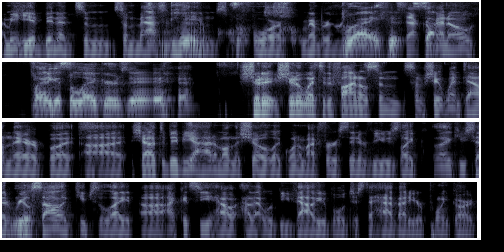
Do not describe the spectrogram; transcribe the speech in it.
I mean, he had been at some some massive games before. Remember, like right? Sacramento playing against the Lakers. Yeah, should have should have went to the finals. Some some shit went down there, but uh, shout out to Bibby. I had him on the show, like one of my first interviews. Like like you said, real solid, keeps the light. Uh, I could see how how that would be valuable just to have out of your point guard.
